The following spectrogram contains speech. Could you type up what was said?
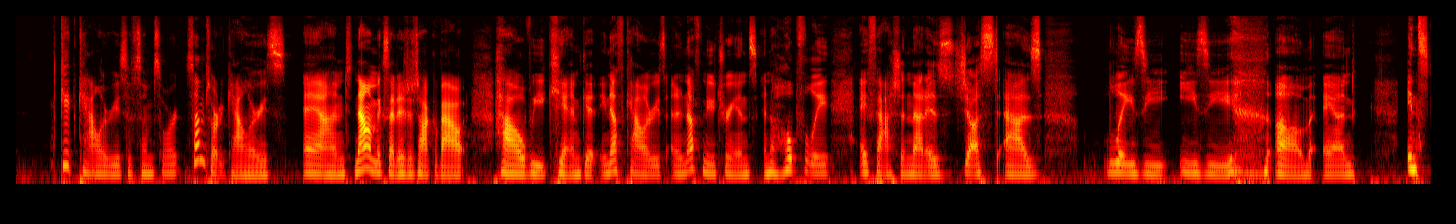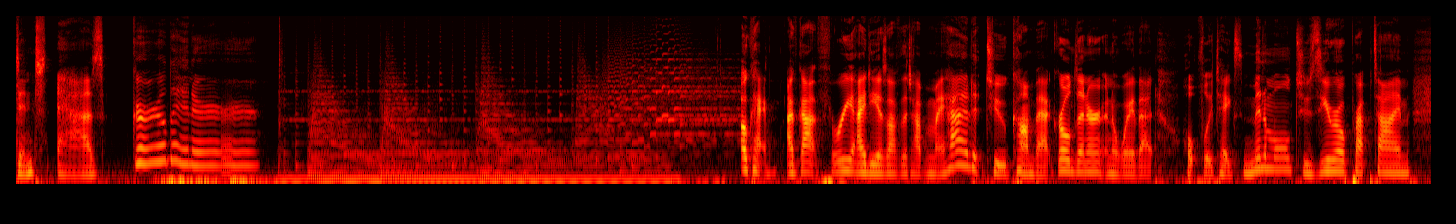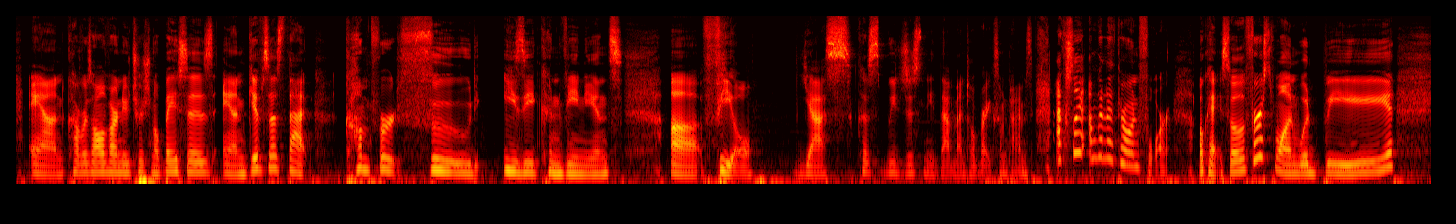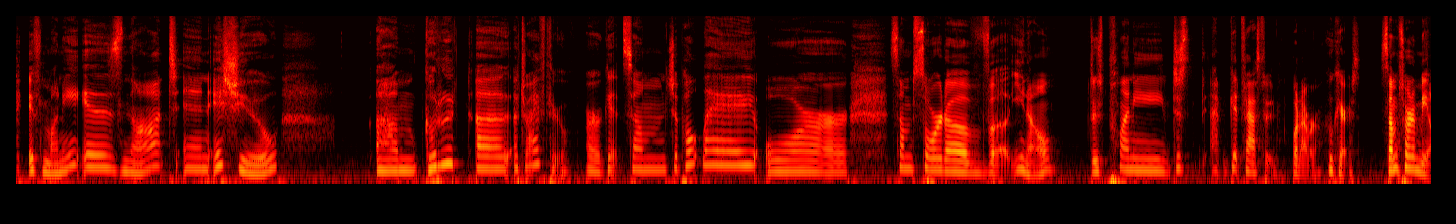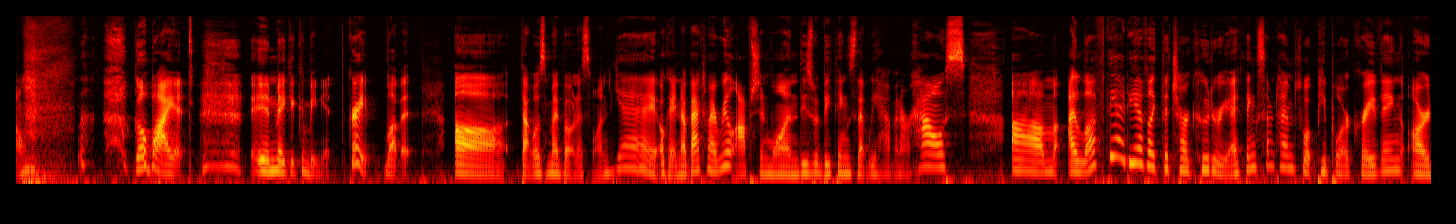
get calories of some sort, some sort of calories. And now I'm excited to talk about how we can get enough calories and enough nutrients in hopefully a fashion that is just as lazy, easy, um, and instant as girl dinner. Okay, I've got three ideas off the top of my head to combat girl dinner in a way that hopefully takes minimal to zero prep time and covers all of our nutritional bases and gives us that comfort food, easy convenience uh, feel. Yes, because we just need that mental break sometimes. Actually, I'm going to throw in four. Okay, so the first one would be if money is not an issue, um, go to a, a drive-through or get some Chipotle or some sort of, uh, you know, there's plenty. Just get fast food, whatever. Who cares? Some sort of meal. go buy it and make it convenient. Great, love it. Uh, that was my bonus one. Yay. Okay, now back to my real option one. These would be things that we have in our house. Um, I love the idea of like the charcuterie. I think sometimes what people are craving are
